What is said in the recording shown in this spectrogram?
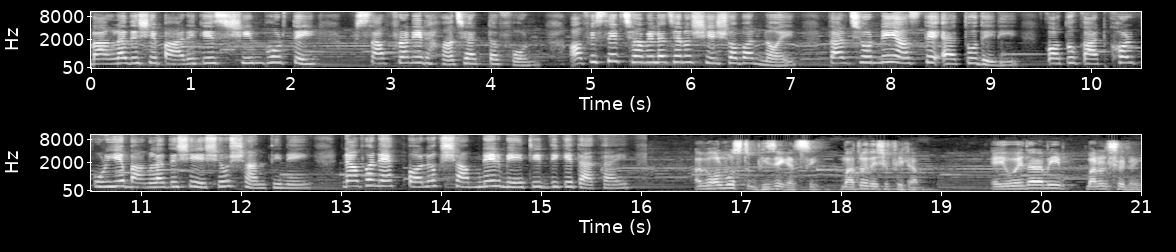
বাংলাদেশে পা রেখে সিম ভরতেই সাফরানের হাজারটা ফোন। অফিসের ঝামেলা যেন শেষ হবার নয় তার জন্যেই আসতে এত দেরি। কত কাঠখড় পুড়িয়ে বাংলাদেশে এসেও শান্তি নেই। নাফান এক পলক সামনের মেয়েটির দিকে তাকায়। আমি অলমোস্ট ভিজে গেছি মাত্রই দেশে ফিরলাম। এই ওয়েদার আমি মানানসই নই।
